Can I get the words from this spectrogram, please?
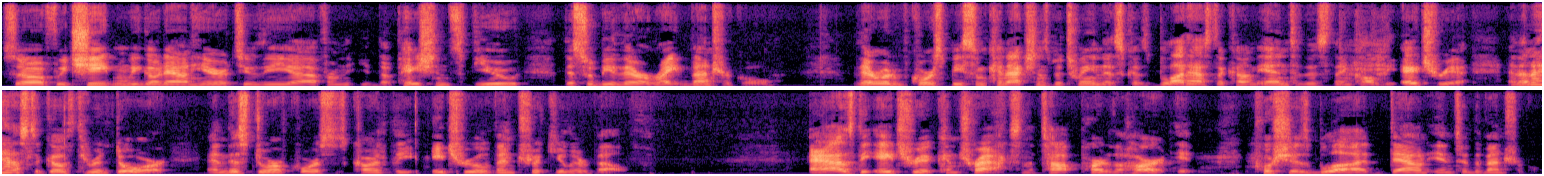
So if we cheat and we go down here to the uh, from the, the patient's view, this would be their right ventricle, there would, of course, be some connections between this because blood has to come into this thing called the atria, and then it has to go through a door. And this door, of course, is called the atrioventricular valve. As the atria contracts in the top part of the heart, it pushes blood down into the ventricle.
